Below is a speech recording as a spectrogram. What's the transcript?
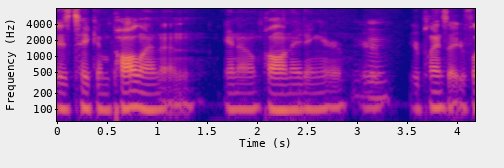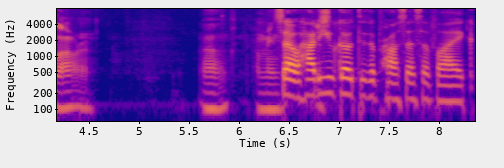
is taking pollen and you know pollinating your your, Mhm. your plants that you're flowering. Uh, I mean, So how do you go through the process of like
